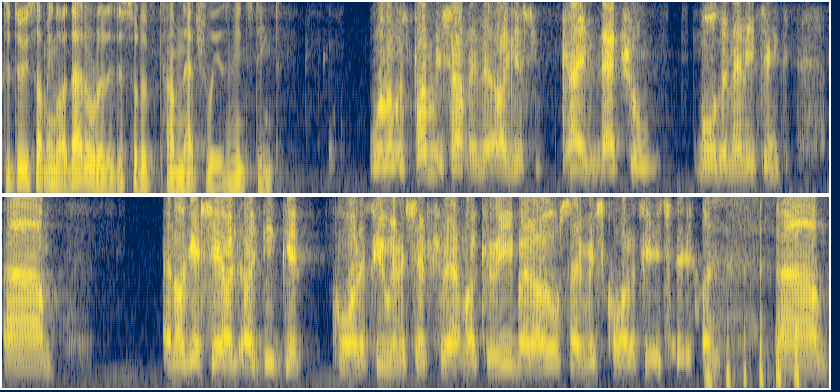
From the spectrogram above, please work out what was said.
to do something like that, or did it just sort of come naturally as an instinct? Well, it was probably something that I guess came natural more than anything. Um, and I guess yeah, I, I, did get quite a few intercepts throughout my career, but I also missed quite a few too. And, um,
